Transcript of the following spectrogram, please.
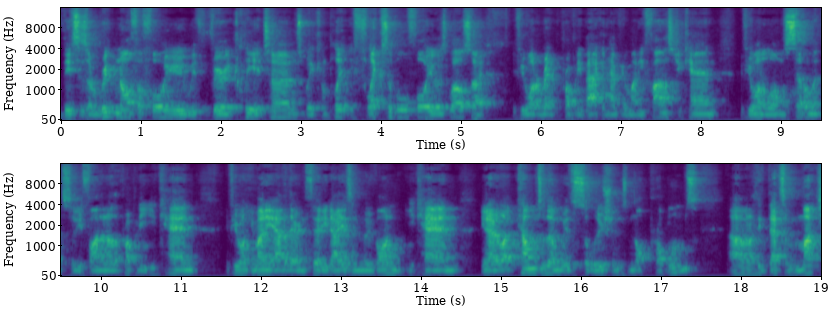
this is a written offer for you with very clear terms. We're completely flexible for you as well. So if you want to rent the property back and have your money fast, you can. If you want a long settlement so you find another property, you can. If you want your money out of there in 30 days and move on, you can you know, like come to them with solutions, not problems. Um, and I think that's a much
